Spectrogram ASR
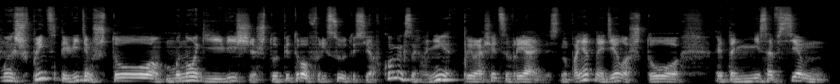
Мы же, в принципе, видим, что многие вещи, что Петров рисует у себя в комиксах, они превращаются в реальность. Но понятное дело, что это не совсем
